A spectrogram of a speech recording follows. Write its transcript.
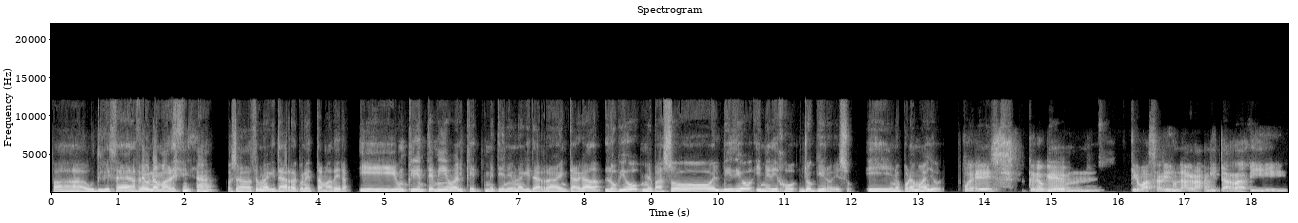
para utilizar, hacer una madera, o sea, hacer una guitarra con esta madera. Y un cliente mío, el que me tiene una guitarra encargada, lo vio, me pasó el vídeo y me dijo, yo quiero eso. Y nos ponemos a ello. Pues creo que mm, que va a salir una gran guitarra y,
